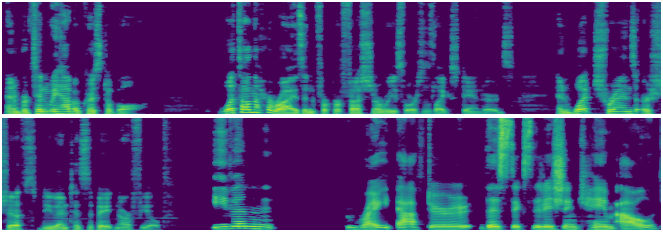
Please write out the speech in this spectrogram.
and pretend we have a crystal ball. What's on the horizon for professional resources like standards? And what trends or shifts do you anticipate in our field? Even right after the sixth edition came out,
